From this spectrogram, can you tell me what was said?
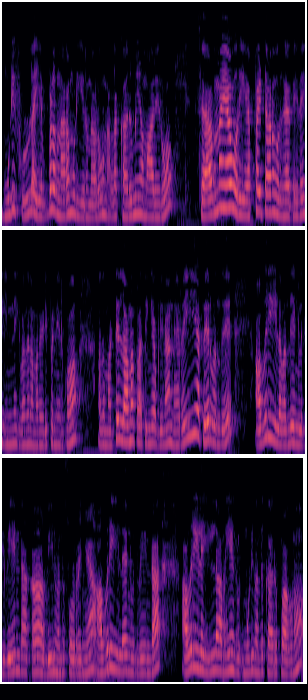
முடி ஃபுல்லாக எவ்வளோ நரமுடி இருந்தாலும் நல்லா கருமையாக மாறிடும் செம்மையாக ஒரு எஃபெக்டான ஒரு ஹேர் டே தான் இன்றைக்கி வந்து நம்ம ரெடி பண்ணியிருக்கோம். அது மட்டும் இல்லாமல் பார்த்தீங்க அப்படின்னா நிறைய பேர் வந்து அவரியில் வந்து எங்களுக்கு வேண்டாக்கா அப்படின்னு வந்து சொல்கிறீங்க அவரியில் எங்களுக்கு வேண்டாம் அவரியில் இல்லாமையே எங்களுக்கு முடி வந்து கருப்பாகணும்.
